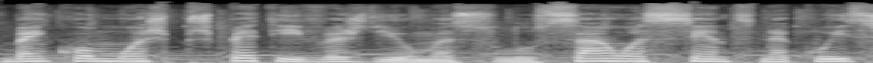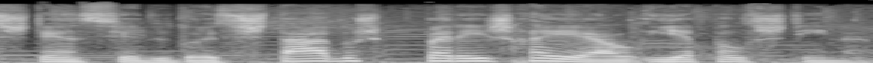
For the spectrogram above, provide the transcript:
bem como as perspectivas de uma solução assente na coexistência de dois Estados para Israel e a Palestina.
